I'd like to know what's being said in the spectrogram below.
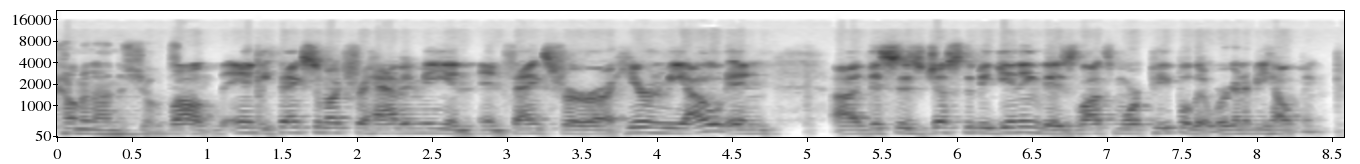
coming on the show. Today. Well, Andy, thanks so much for having me, and, and thanks for uh, hearing me out. And uh, this is just the beginning. There's lots more people that we're going to be helping.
